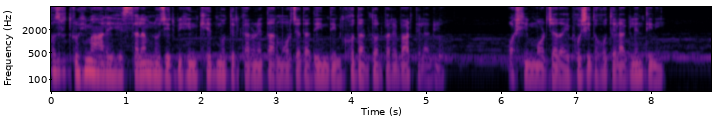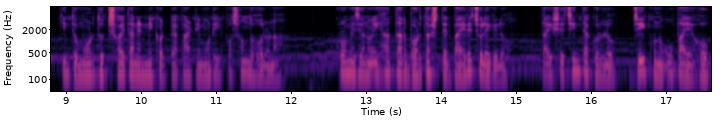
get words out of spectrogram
হজরত রহিমা আলহিসাল্লাম নজিরবিহীন খেদমতের কারণে তার মর্যাদা দিন দিন খোদার দরবারে বাড়তে লাগল। অসীম মর্যাদায় ভূষিত হতে লাগলেন তিনি। কিন্তু মরদুত শয়তানের নিকট ব্যাপারটি মোটেই পছন্দ হলো না। ক্রমে যেন ইহা তার বরদাস্তের বাইরে চলে গেল। তাই সে চিন্তা করল, যে কোনো উপায়ে হোক,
